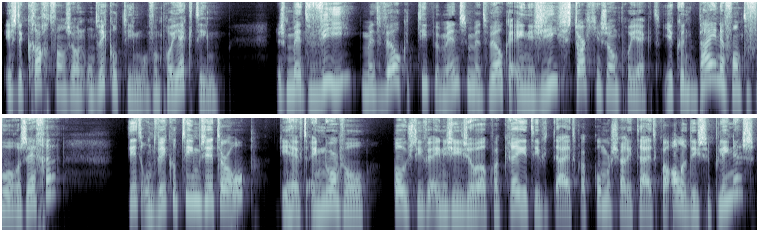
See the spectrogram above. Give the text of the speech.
is de kracht van zo'n ontwikkelteam of een projectteam. Dus met wie, met welke type mensen, met welke energie start je zo'n project? Je kunt bijna van tevoren zeggen, dit ontwikkelteam zit erop. Die heeft enorm veel positieve energie, zowel qua creativiteit, qua commercialiteit, qua alle disciplines.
